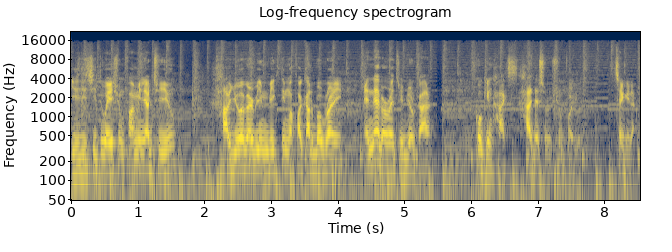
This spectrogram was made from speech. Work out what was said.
Is this situation familiar to you? Have you ever been victim of a car burglary and never retrieved your car? Cooking Hacks has the solution for you. Check it out.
